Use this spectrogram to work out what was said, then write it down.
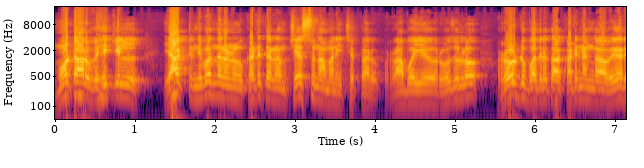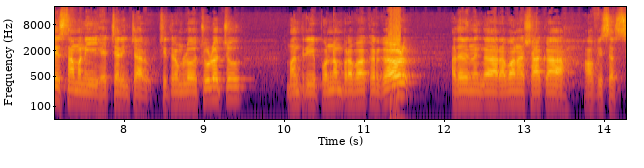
మోటార్ వెహికల్ యాక్ట్ నిబంధనలను కఠితరం చేస్తున్నామని చెప్పారు. రాబోయే రోజుల్లో రోడ్డు భద్రత కఠినంగా వ్యవహరిస్తామని హెచ్చరించారు. చిత్రంలో చూడొచ్చు. మంత్రి పొన్నం ప్రభాకర్ గౌడ్ అదేవిధంగా రవాణా శాఖ ఆఫీసర్స్.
